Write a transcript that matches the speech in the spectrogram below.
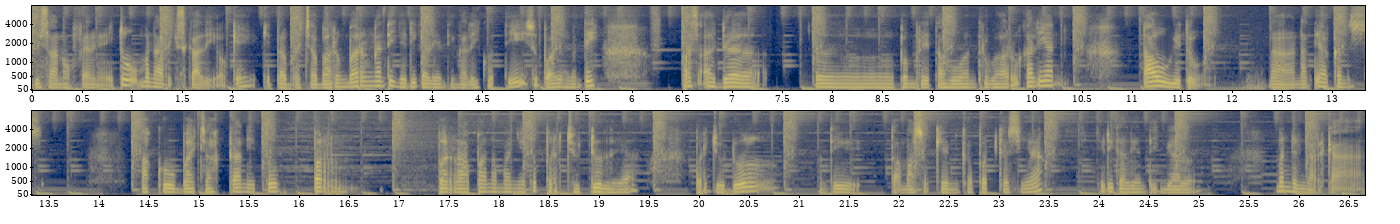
Kisah novelnya itu menarik sekali, oke? Kita baca bareng-bareng nanti jadi kalian tinggal ikuti supaya nanti pas ada eh, pemberitahuan terbaru kalian tahu gitu. Nah, nanti akan aku bacakan itu per berapa namanya itu per judul ya. Per judul nanti tak masukin ke podcastnya. Jadi kalian tinggal mendengarkan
